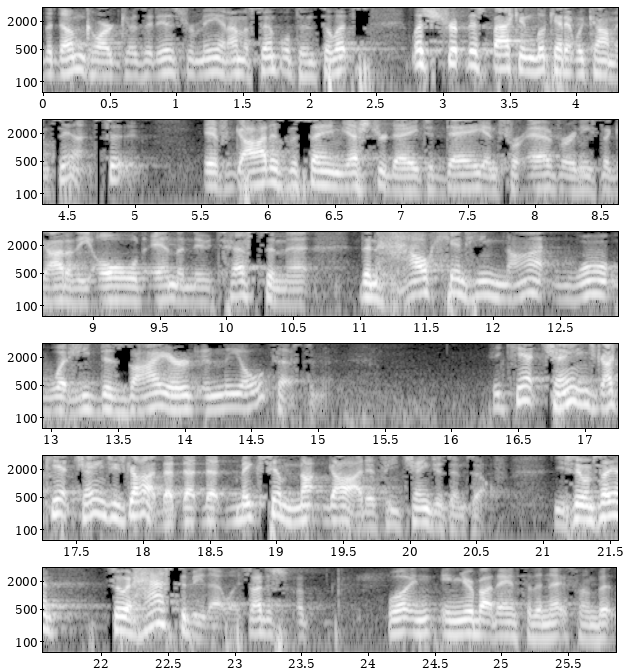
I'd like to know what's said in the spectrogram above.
the dumb card because it is for me, and I'm a simpleton. So let's let's strip this back and look at it with common sense too. If God is the same yesterday, today, and forever, and He's the God of the Old and the New Testament, then how can He not want what He desired in the Old Testament? He can't change. God can't change. He's God. That, that, that makes him not God if he changes himself. You see what I'm saying? So it has to be that way. So I just, uh, Well, and, and you're about to answer the next one, but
